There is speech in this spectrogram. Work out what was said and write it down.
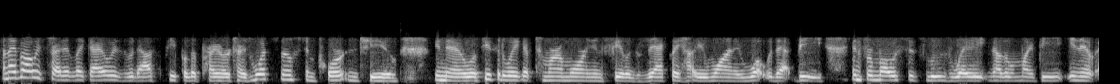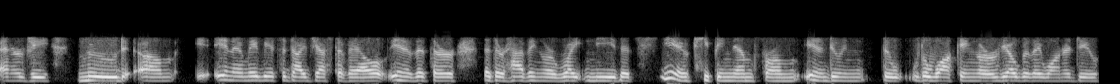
and I've always tried it. Like I always would ask people to prioritize what's most important to you. You know, if you could wake up tomorrow morning and feel exactly how you wanted, what would that be? And for most, it's lose weight. Another one might be you know energy, mood. Um, you know maybe it's a digestive ail you know that they're that they're having or right knee that's you know keeping them from you know doing the the walking or yoga they want to do.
